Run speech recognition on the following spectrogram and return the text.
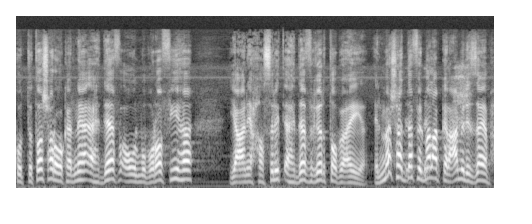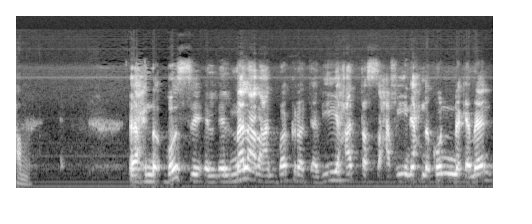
كنت تشعر وكأنها أهداف أو المباراة فيها يعني حصلت أهداف غير طبيعية. المشهد ده في الملعب كان عامل إزاي يا محمد؟ إحنا بص الملعب عن بكرة أبيه حتى الصحفيين إحنا كنا كمان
